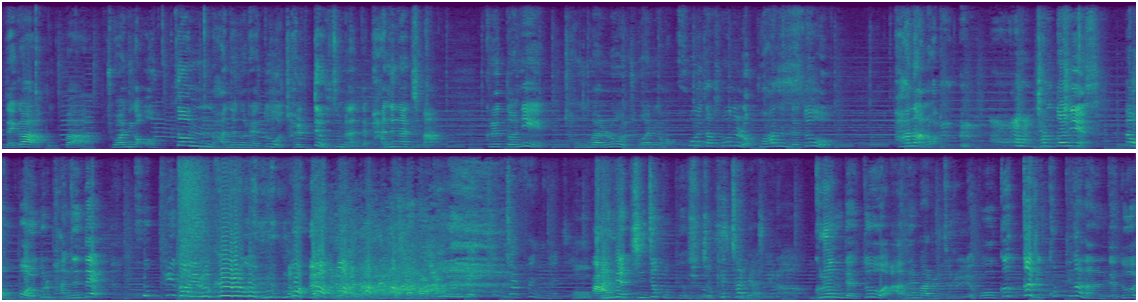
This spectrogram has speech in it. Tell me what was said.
내가 오빠 조한이가 어떤 반응을 해도 절대 웃으면 안 돼. 반응하지 마. 그랬더니 정말로 조한이가 막 코에다 손을 넣고 하는데도 반응 안 하고 참더니 나 오빠 얼굴을 봤는데 코피가 이렇게 이러고 있는 거야. 착한 거지 어, 그- 아니야 진짜 코피였어. 진짜 케찹이 코피였어. 아니라. 음. 그런데도 아내 말을 들으려고 끝까지 코피가 나는데도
